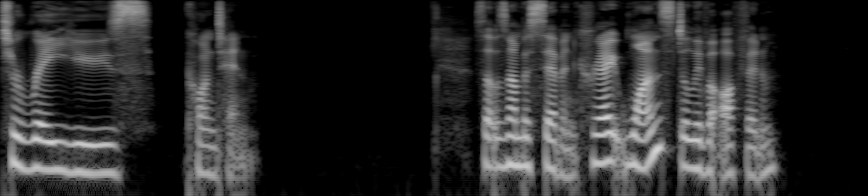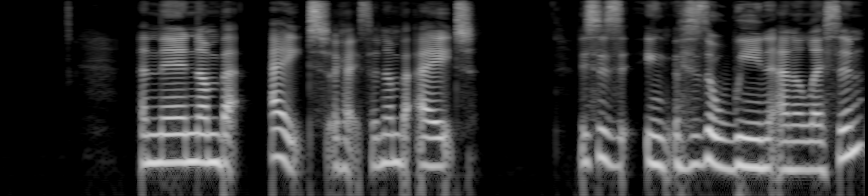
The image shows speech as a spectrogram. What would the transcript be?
to reuse content. So that was number seven. Create once, deliver often. And then number eight. Okay, so number eight. This is in, this is a win and a lesson.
